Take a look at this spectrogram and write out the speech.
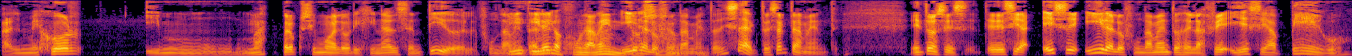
al mejor y más próximo al original sentido del fundamental. Ir a los fundamentos. Ir a los fundamentos, exacto, exactamente. Entonces, te decía, ese ir a los fundamentos de la fe y ese apego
